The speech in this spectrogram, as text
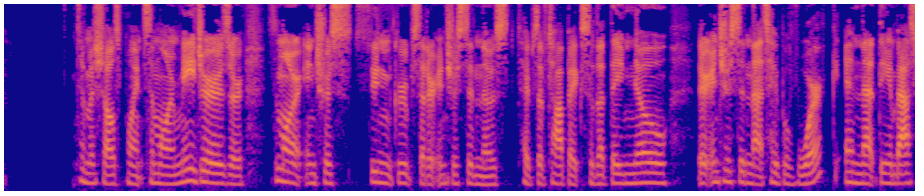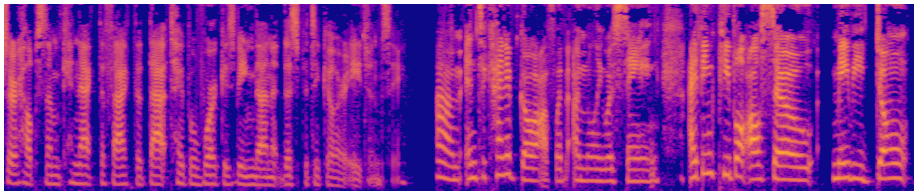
to Michelle's point, similar majors or similar interest student groups that are interested in those types of topics so that they know they're interested in that type of work and that the ambassador helps them connect the fact that that type of work is being done at this particular agency. Um, and to kind of go off what Emily was saying, I think people also maybe don't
